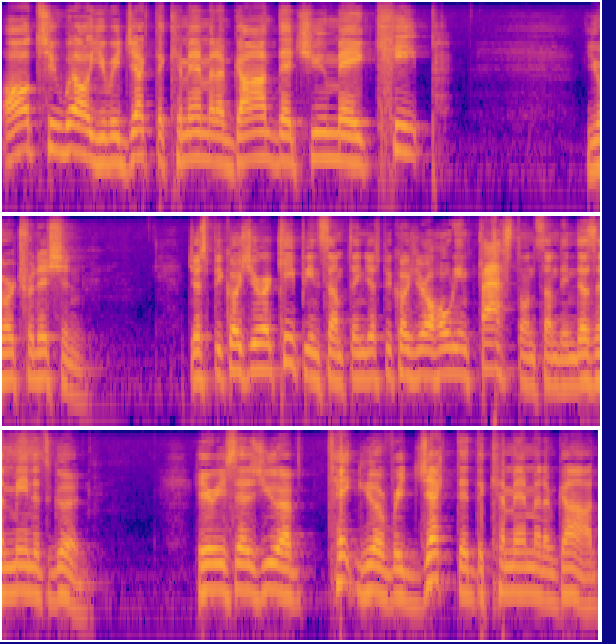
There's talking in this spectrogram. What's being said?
All too well you reject the commandment of God that you may keep your tradition. Just because you're keeping something, just because you're holding fast on something, doesn't mean it's good. Here he says, You have, take, you have rejected the commandment of God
